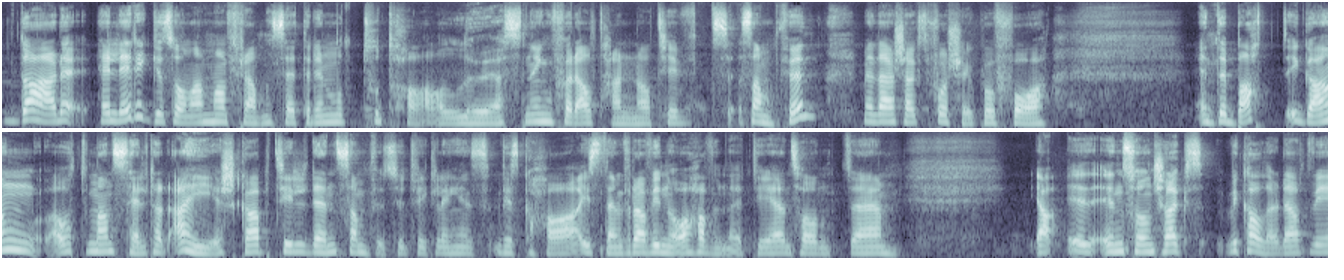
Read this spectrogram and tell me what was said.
da er det heller ikke sånn at man framsetter en totalløsning for alternativt samfunn, men det er et slags forsøk på å få en debatt i gang, og at man selv tar eierskap til den samfunnsutviklingen vi skal ha, istedenfor at vi nå har havnet i en sånt uh, ja, en sånn slags Vi kaller det at vi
